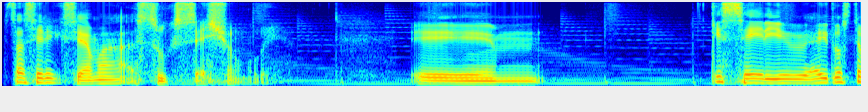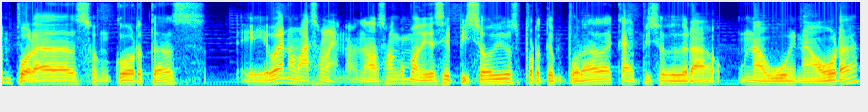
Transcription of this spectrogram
Esta serie que se llama Succession, güey. Eh, ¿Qué serie? Hay dos temporadas, son cortas. Eh, bueno, más o menos, ¿no? Son como 10 episodios por temporada. Cada episodio dura una buena hora.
